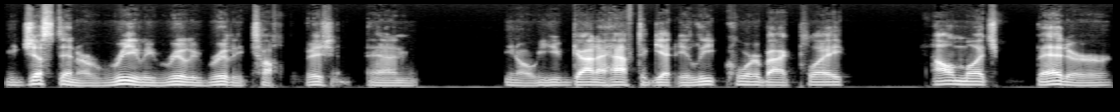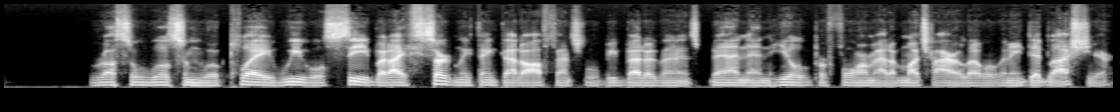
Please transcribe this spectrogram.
you're just in a really, really, really tough division. And, you know, you've got to have to get elite quarterback play. How much better Russell Wilson will play, we will see. But I certainly think that offense will be better than it's been, and he'll perform at a much higher level than he did last year.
